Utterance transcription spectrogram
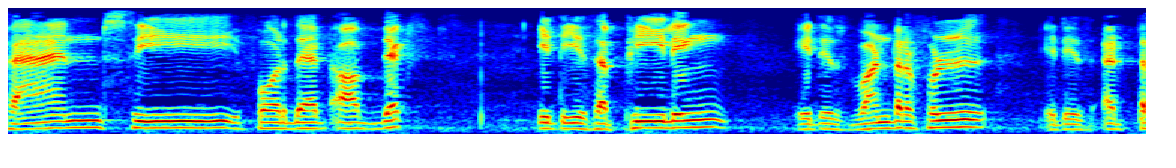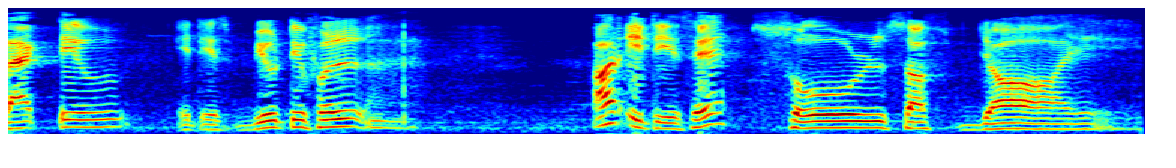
fancy for that object. It is appealing, it is wonderful, it is attractive, it is beautiful, or it is a source of joy,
